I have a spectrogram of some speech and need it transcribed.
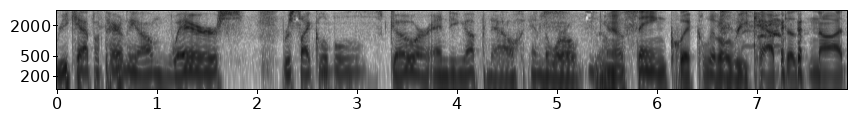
recap apparently on where recyclables go or ending up now in the world so you know, saying quick little recap does not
